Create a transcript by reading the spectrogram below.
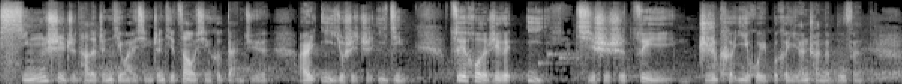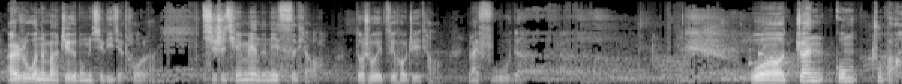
形是指它的整体外形、整体造型和感觉，而意就是指意境。最后的这个意，其实是最只可意会不可言传的部分。而如果能把这个东西理解透了，其实前面的那四条。都是为最后这一条来服务的。我专攻珠宝，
